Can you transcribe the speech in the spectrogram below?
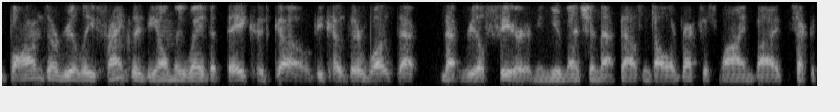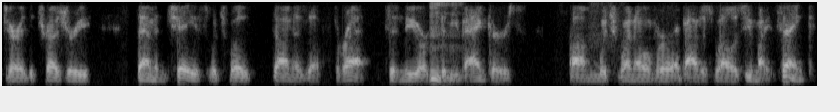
bonds are really, frankly, the only way that they could go because there was that that real fear. I mean, you mentioned that thousand dollar breakfast line by Secretary of the Treasury Salmon Chase, which was done as a threat to New York City mm-hmm. bankers, um, which went over about as well as you might think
